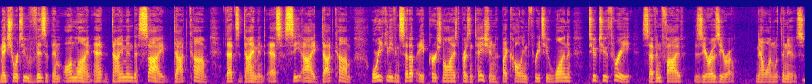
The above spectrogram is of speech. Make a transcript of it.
Make sure to visit them online at diamondsci.com. That's diamondsci.com. Or you can even set up a personalized presentation by calling 321 223 7500. Now on with the news.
